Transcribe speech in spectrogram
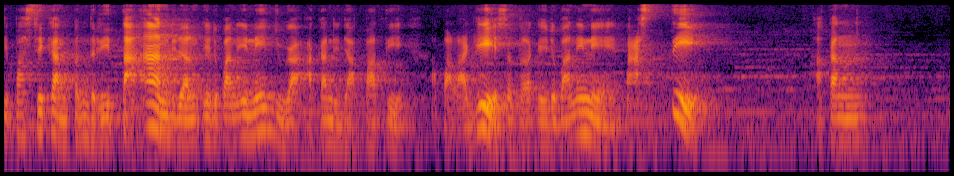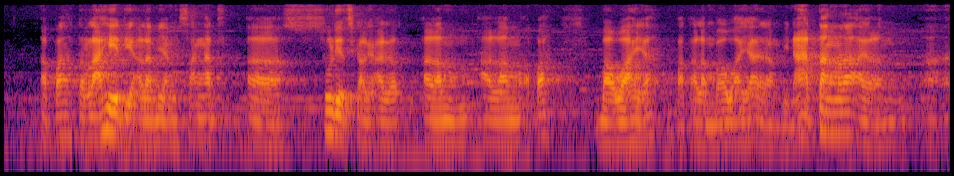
dipastikan penderitaan di dalam kehidupan ini juga akan didapati. Apalagi setelah kehidupan ini pasti akan apa terlahir di alam yang sangat uh, sulit sekali alam alam apa bawah ya empat alam bawah ya alam binatang lah alam uh,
